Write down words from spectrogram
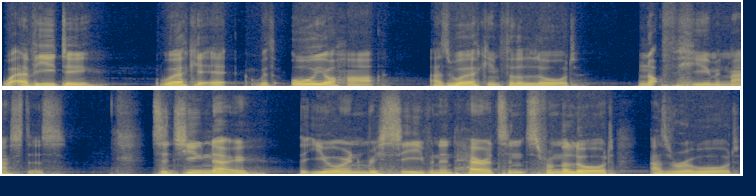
Whatever you do, work at it with all your heart as working for the Lord, not for human masters. Since you know that you are in receive an inheritance from the Lord as a reward.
